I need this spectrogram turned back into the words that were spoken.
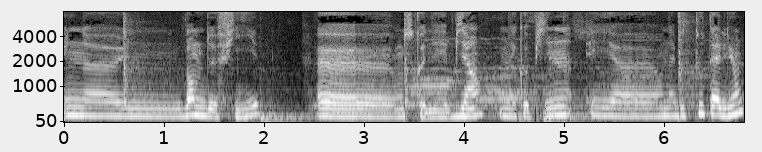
une, bande de filles. on se connaît bien, on est copines et on habite tout à Lyon.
